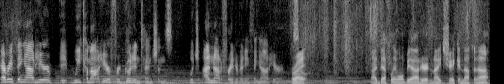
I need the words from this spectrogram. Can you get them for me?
everything out here, it, we come out here for good intentions, which I'm not afraid of anything out here. Right. So, I definitely won't be out here at night shaking nothing up.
